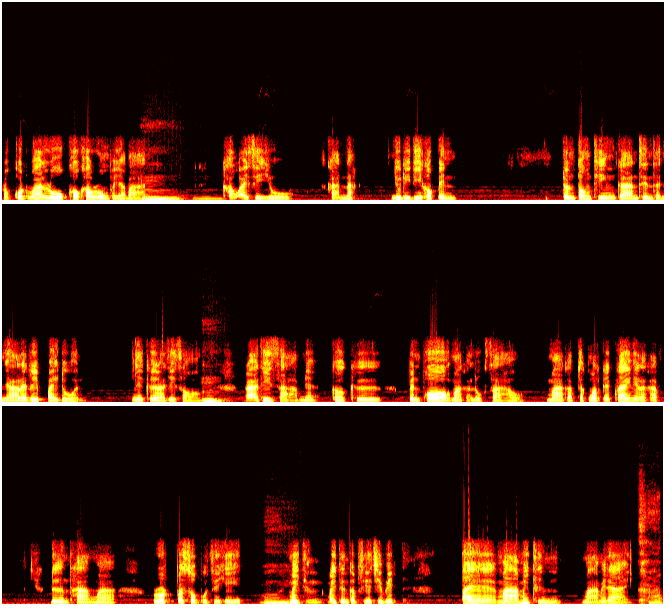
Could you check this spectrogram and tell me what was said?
ปรากฏว่าลูกเขาเข้าโรงพยาบาลอืมอืมเข้าไอซียูการหนัก อยู่ดีๆก็เป็น จนต้องทิ้งการเซ็นสัญญาและรีบไปด่วน นี่คือรายที่สองอืมรายที่สามเนี่ยก็คือเป็นพ่อมากับลูกสาว มากับจังหวัดใกล้ๆเนี่ยแหละครับ เดินทางมารถประสบอุบัติเหตุโอ้ยไม่ถึงไม่ถึงกับเสียชีวิต แต่มาไม่ถึงมาไม่ได้ครับ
